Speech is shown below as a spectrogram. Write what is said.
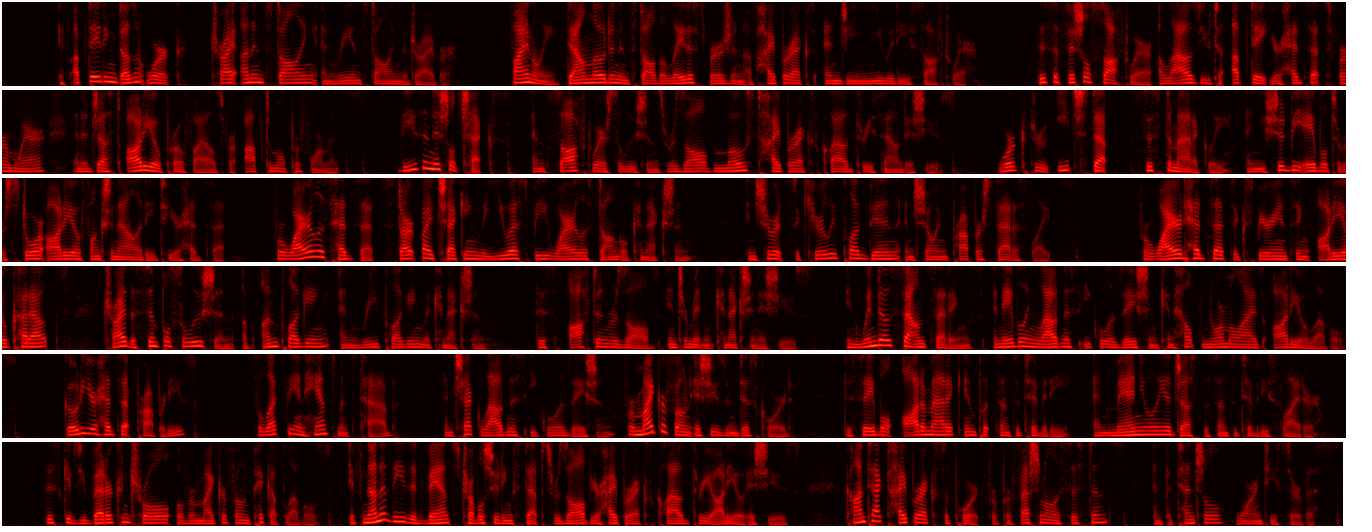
If updating doesn't work, try uninstalling and reinstalling the driver. Finally, download and install the latest version of HyperX Ngenuity software. This official software allows you to update your headset's firmware and adjust audio profiles for optimal performance. These initial checks and software solutions resolve most HyperX Cloud 3 sound issues. Work through each step systematically, and you should be able to restore audio functionality to your headset. For wireless headsets, start by checking the USB wireless dongle connection. Ensure it's securely plugged in and showing proper status lights. For wired headsets experiencing audio cutouts, try the simple solution of unplugging and replugging the connection. This often resolves intermittent connection issues. In Windows sound settings, enabling loudness equalization can help normalize audio levels. Go to your headset properties, select the Enhancements tab, and check loudness equalization. For microphone issues in Discord, disable automatic input sensitivity and manually adjust the sensitivity slider. This gives you better control over microphone pickup levels. If none of these advanced troubleshooting steps resolve your HyperX Cloud 3 audio issues, contact HyperX support for professional assistance and potential warranty service.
